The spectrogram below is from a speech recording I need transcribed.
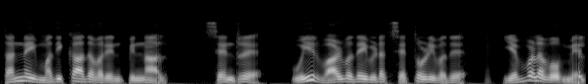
தன்னை மதிக்காதவரின் பின்னால் சென்று உயிர் வாழ்வதை விட செத்தொழிவது எவ்வளவோ மேல்.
